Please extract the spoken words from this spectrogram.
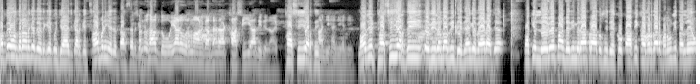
90 ਹੁੰਦਰ ਆਣ ਕੇ ਦੇ ਦਈਏ ਕੋਈ ਜਾਇਜ਼ ਕਰਕੇ ਸਾਂਭਣੀ ਅਜੇ 10 ਦਿਨ ਸੰਧੂ ਸਾਹਿਬ 2000 ਹੋਰ ਮਾਨ ਕਰਦਾ ਤਾਂ 88000 ਦੀ ਦੇ ਦਾਂਗੇ। 88000 ਦੀ? ਹਾਂਜੀ ਹਾਂਜੀ ਹਾਂਜੀ। ਲਓ ਜੀ 88000 ਦੀ ਇਹ ਵੀਰਾਂ ਦਾ ਵੀ ਦੇ ਦਿਆਂਗੇ ਵੈੜ ਅੱਜ। ਬਾਕੀ ਲੇਵੇ ਭਾਂਡੇ ਦੀ ਮੇਰਾ ਭਰਾ ਤੁਸੀਂ ਦੇਖੋ ਕਾਫੀ ਖਬਰਦਾਰ ਬਣੂਗੀ ਥੱਲੇੋਂ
